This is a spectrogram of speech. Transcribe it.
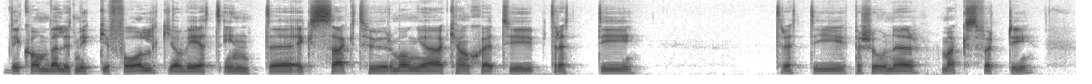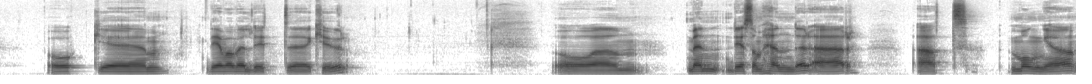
det kom väldigt mycket folk. Jag vet inte exakt hur många, kanske typ 30 30 personer, max 40. Och eh, det var väldigt eh, kul. Och, um, men det som händer är att många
